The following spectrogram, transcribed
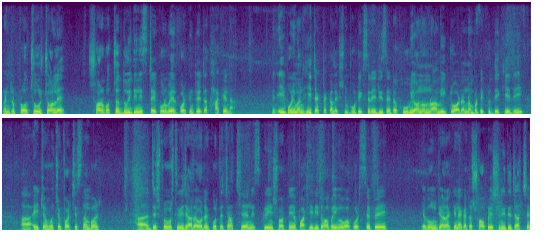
মানে প্রচুর চলে, সর্বোচ্চ দুই দিন স্টে করবে, এরপর কিন্তু এটা থাকে না। এই পরিমাণ হিট একটা কালেকশন বুটিক্সের এই ডিজাইনটা খুবই অনন্য, আমি একটু অর্ডার নাম্বারটা একটু দেখিয়ে দিই। এইটা হচ্ছে পারচেস নাম্বার দেশ প্রবাস থেকে যারা অর্ডার করতে চাচ্ছেন স্ক্রিনশট নিয়ে পাঠিয়ে দিতে হবে ইমো বা হোয়াটসঅ্যাপে। এবং যারা কেনাকাটা শপে এসে নিতে চাচ্ছেন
